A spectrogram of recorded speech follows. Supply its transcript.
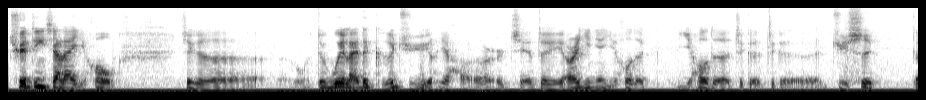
确定下来以后，这个对未来的格局也好，而且对二一年以后的以后的这个这个局势的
